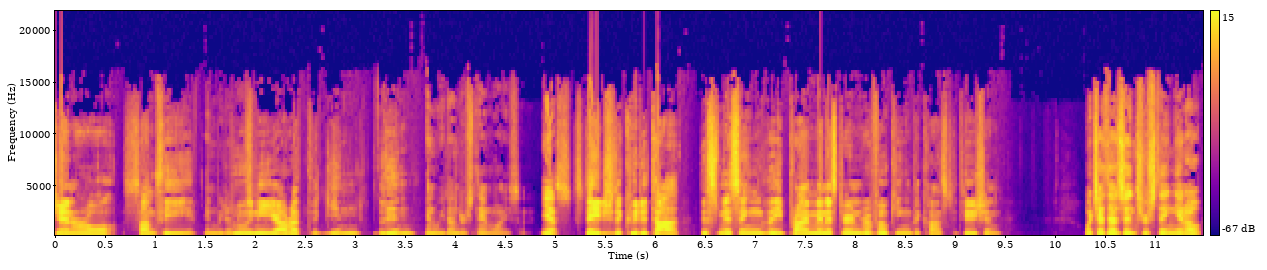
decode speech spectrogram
General Santhi understand. Lin And we'd understand why he said it. Yes. staged a coup d'etat, dismissing the prime minister and revoking the constitution. Which I thought was interesting. You know,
